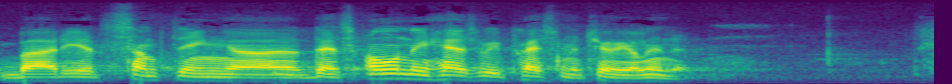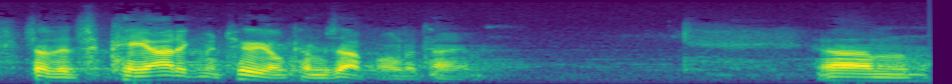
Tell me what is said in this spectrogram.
but it's something uh, that only has repressed material in it. So that chaotic material comes up all the time. Um,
